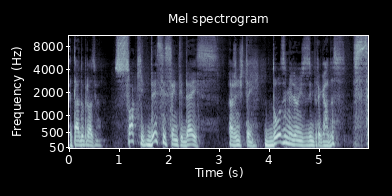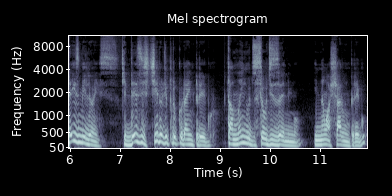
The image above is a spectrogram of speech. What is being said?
Metade do Brasil. Só que desses 110, a gente tem 12 milhões desempregadas, 6 milhões que desistiram de procurar emprego, tamanho de seu desânimo e não acharam um emprego,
